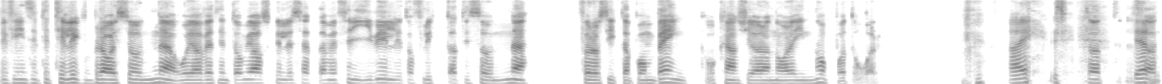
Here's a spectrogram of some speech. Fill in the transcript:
det finns inte tillräckligt bra i Sunne och jag vet inte om jag skulle sätta mig frivilligt och flytta till Sunne för att sitta på en bänk och kanske göra några inhopp på ett år. Nej. Så att, det, så att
